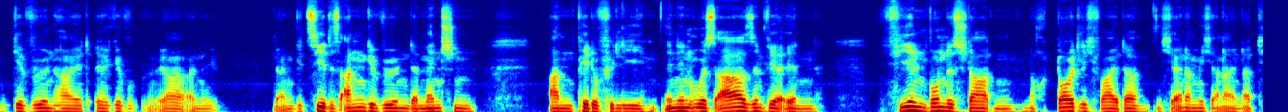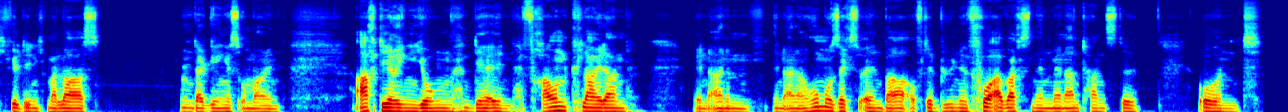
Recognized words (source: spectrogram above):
Gewöhnheit, äh, gew ja, eine ein gezieltes Angewöhnen der Menschen an Pädophilie. In den USA sind wir in vielen Bundesstaaten noch deutlich weiter. Ich erinnere mich an einen Artikel, den ich mal las. Und da ging es um einen achtjährigen Jungen, der in Frauenkleidern in einem in einer homosexuellen Bar auf der Bühne vor erwachsenen Männern tanzte und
